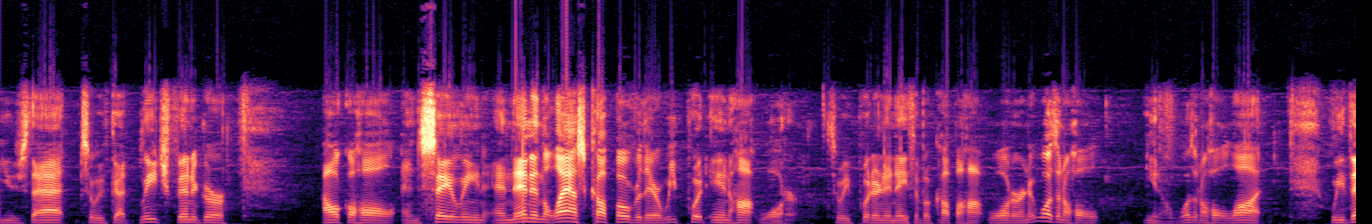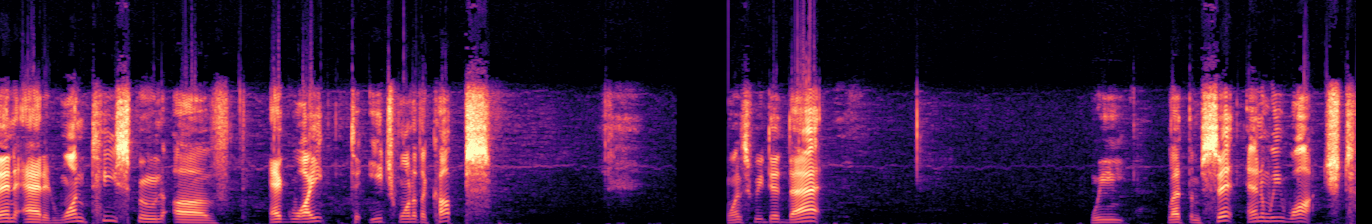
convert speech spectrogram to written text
Use that. So we've got bleach, vinegar, alcohol, and saline. And then in the last cup over there, we put in hot water. So we put in an eighth of a cup of hot water, and it wasn't a whole, you know, wasn't a whole lot. We then added one teaspoon of egg white to each one of the cups. Once we did that, we let them sit and we watched.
